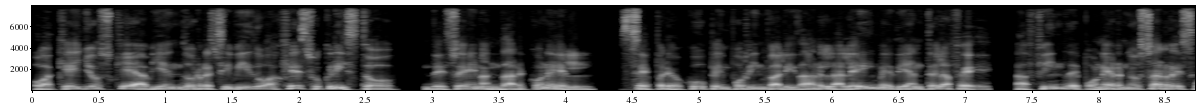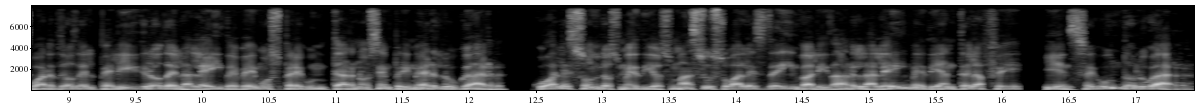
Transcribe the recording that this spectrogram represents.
o aquellos que habiendo recibido a Jesucristo, deseen andar con Él, se preocupen por invalidar la ley mediante la fe. A fin de ponernos a resguardo del peligro de la ley debemos preguntarnos en primer lugar, cuáles son los medios más usuales de invalidar la ley mediante la fe, y en segundo lugar,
